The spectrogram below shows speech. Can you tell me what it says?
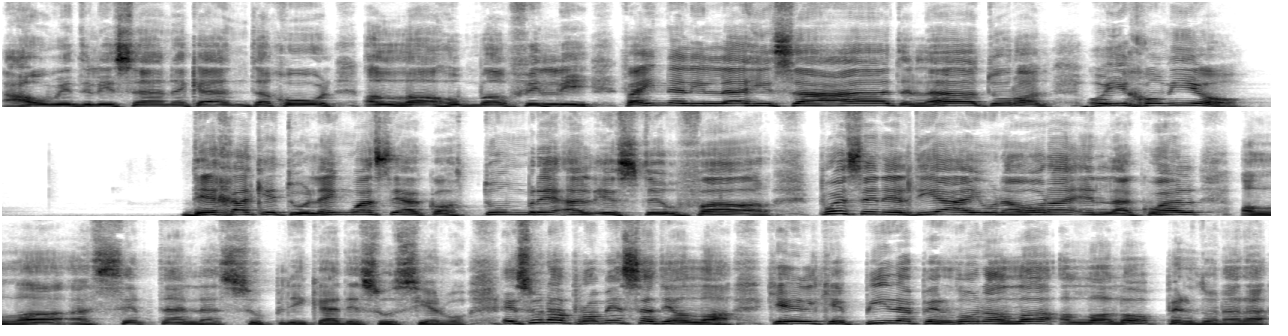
عود لسانك أن تقول اللهم اغفر لي فإن لله ساعات لا ترد oh hijo mío Deja que tu lengua se acostumbre al istighfar, pues en el día hay una hora en la cual Allah acepta la súplica de su siervo. Es una promesa de Allah que el que pida perdón a Allah, Allah lo perdonará.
